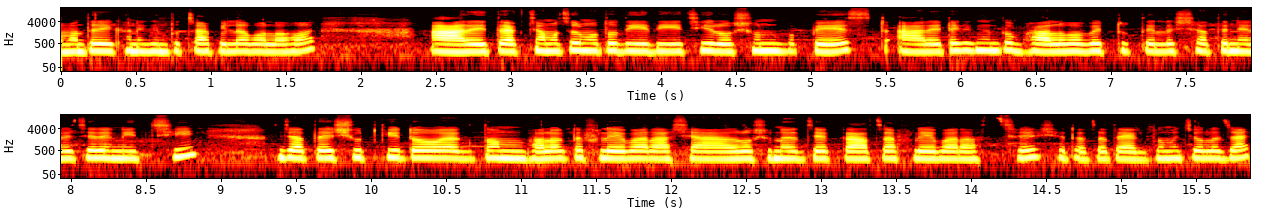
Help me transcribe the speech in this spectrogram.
আমাদের এখানে কিন্তু চাপিলা বলা হয়। আর এই তো এক চামচের মতো দিয়ে দিয়েছি রসুন পেস্ট। আর এটাকে কিন্তু ভালোভাবে একটু তেলের সাথে নেড়েচেড়ে নিচ্ছি, যাতে শুটকিটাও একদম ভালো একটা ফ্লেভার আসে। আর রসুনের যে কাঁচা ফ্লেভার আসছে সেটা যাতে একদমই চলে যায়।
